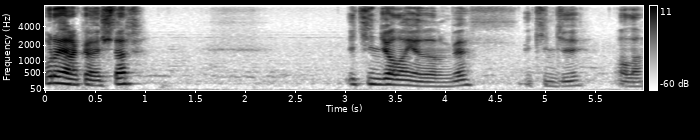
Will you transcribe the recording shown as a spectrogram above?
Buraya arkadaşlar ikinci alan yazalım bir. İkinci alan.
